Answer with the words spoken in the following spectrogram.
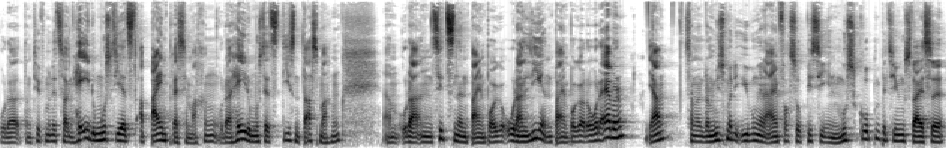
oder dann dürfen wir nicht sagen, hey, du musst jetzt eine Beinpresse machen oder hey, du musst jetzt dies und das machen ähm, oder einen sitzenden Beinbeuger oder einen liegenden Beinbeuger oder whatever, ja, sondern dann müssen wir die Übungen einfach so ein bisschen in Muskelgruppen beziehungsweise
